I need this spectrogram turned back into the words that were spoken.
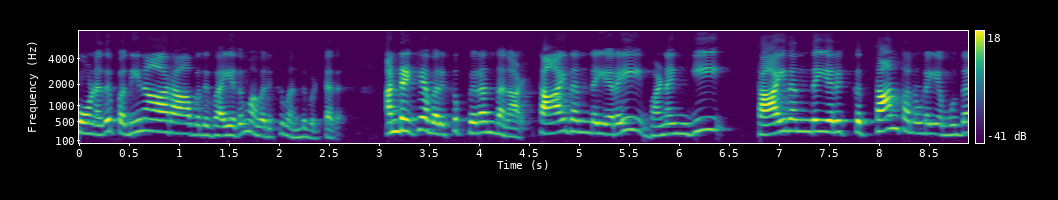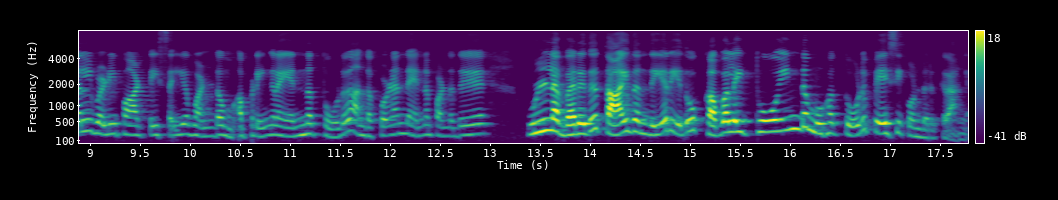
போனது பதினாறாவது வயதும் அவருக்கு வந்து விட்டது. அன்றைக்கு அவருக்கு பிறந்த நாள். தாய் தந்தையரை வணங்கி தாய் தந்தையருக்குத்தான் தன்னுடைய முதல் வழிபாட்டை செய்ய வேண்டும் அப்படிங்கிற எண்ணத்தோடு அந்த குழந்தை என்ன பண்ணுது? உள்ள வருது. தாய் தந்தையர் ஏதோ கவலை தோய்ந்த முகத்தோடு பேசி கொண்டிருக்கிறாங்க.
